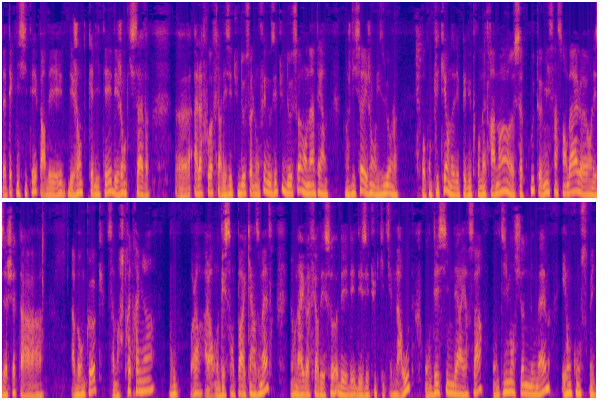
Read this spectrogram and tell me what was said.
la technicité par des, des, gens de qualité, des gens qui savent euh, à la fois faire les études de sol. On fait nos études de sol en interne. Quand je dis ça, les gens ils hurlent. C'est pas compliqué, on a des pénétromètres à main, euh, ça coûte 1500 balles, euh, on les achète à, à Bangkok, ça marche très très bien. Bon, voilà. Alors on descend pas à 15 mètres, mais on arrive à faire des, des, des, des études qui tiennent la route. On dessine derrière ça, on dimensionne nous-mêmes et on construit.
